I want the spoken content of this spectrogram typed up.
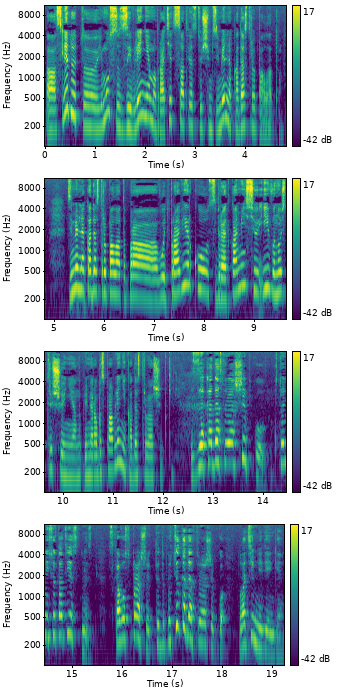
А, следует э, ему с заявлением обратиться в соответствующем земельную кадастровую палату. Земельная кадастровая палата проводит проверку, собирает комиссию и выносит решение, например, об исправлении кадастровой ошибки. За кадастровую ошибку кто несет ответственность? С кого спрашивать? Ты допустил кадастровую ошибку? Плати мне деньги.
